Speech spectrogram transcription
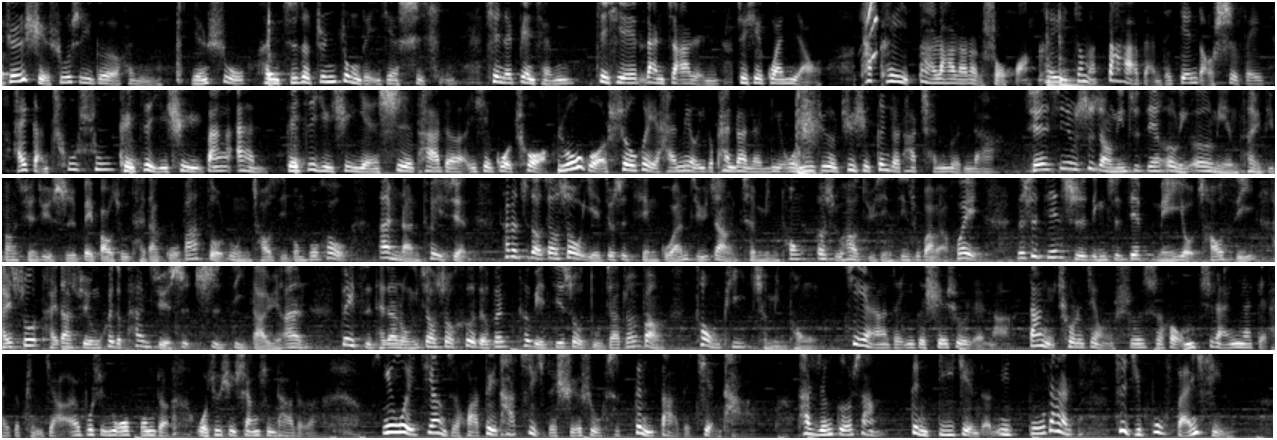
我觉得写书是一个很严肃、很值得尊重的一件事情。现在变成这些烂渣人、这些官僚，他可以大拉拉的说谎，可以这么大胆的颠倒是非，还敢出书，可以自己去翻案，给自己去掩饰他的一些过错。如果社会还没有一个判断能力，我们只有继续跟着他沉沦的。前新竹市长林志坚，二零二二年参与地方选举时，被爆出台大国发所论文抄袭风波后，黯然退选。他的指导教授，也就是前国安局长陈明通，二十五号举行新书发表会，仍是坚持林志坚没有抄袭，还说台大学文会的判决是世纪大冤案。对此，台大荣誉教授贺德芬特别接受独家专访，痛批陈明通这样的一个学术人啊。当你出了这种书的时候，我们自然应该给他一个评价，而不是一窝蜂的我就去相信他的了。因为这样子的话，对他自己的学术是更大的践踏，他人格上更低贱的。你不但自己不反省。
